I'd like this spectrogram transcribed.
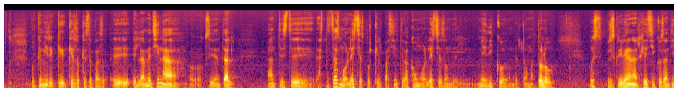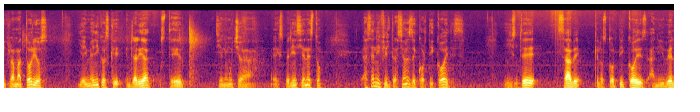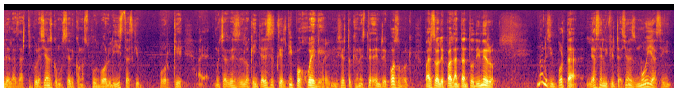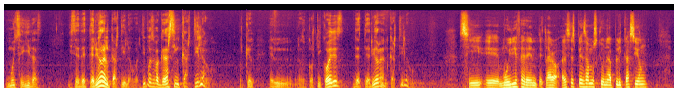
Porque mire, ¿qué, es lo que se pasa? Eh, en la medicina occidental, ante, este, estas molestias, porque el paciente va con molestias donde el médico, donde el traumatólogo, pues prescriben analgésicos antiinflamatorios y hay médicos que en realidad usted tiene mucha experiencia en esto, hacen infiltraciones de corticoides. Y usted sabe que los corticoides a nivel de las articulaciones, como usted con los futbolistas, que porque muchas veces lo que interesa es que el tipo juegue, ¿no es cierto? Que no esté en reposo, porque para eso le pagan tanto dinero. No les importa, le hacen infiltraciones muy, muy seguidas y se deteriora el cartílago. El tipo se va a quedar sin cartílago, porque los corticoides deterioran el cartílago. Sí, eh, muy diferente. Claro, a veces pensamos que una aplicación,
